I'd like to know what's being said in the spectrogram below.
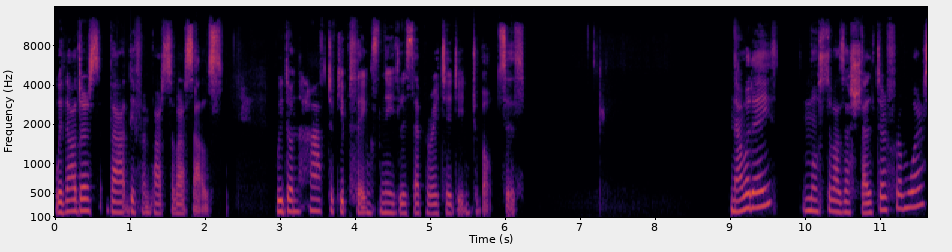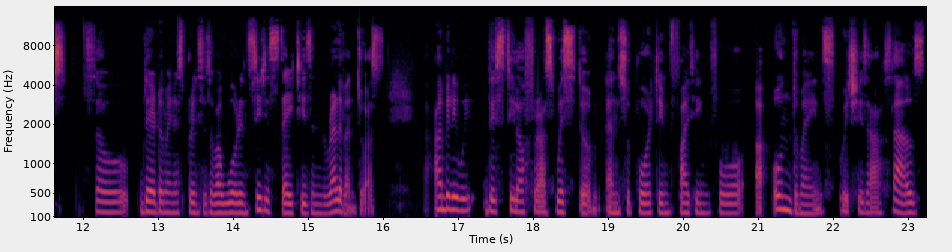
with others, but different parts of ourselves. we don't have to keep things neatly separated into boxes. Nowadays, most of us are sheltered from wars, so their domain as princes of a war warring city state isn't relevant to us. But I believe we, they still offer us wisdom and support in fighting for our own domains, which is ourselves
